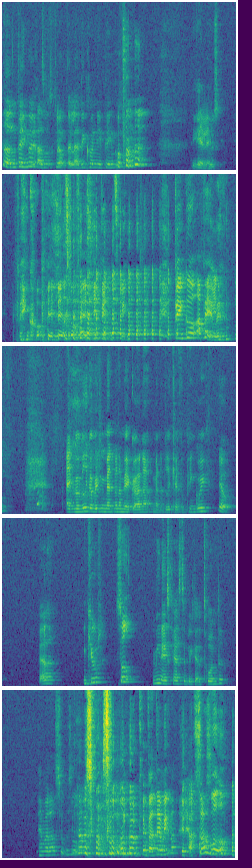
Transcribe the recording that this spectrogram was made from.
Hedder den Pingo i Rasmus Klump, eller er det kun i Pingo? det kan jeg Pelle. ikke huske. Pingo og Pelle. Jeg tror faktisk ikke, det er en ting. Pingo og Pelle. Ej, man ved godt, hvilken mand man er med at gøre, når man er blevet kaldt for Pingo, ikke? Jo. Da. En cute. Sød. Min ekskæreste blev kaldt Trunte. Han var da også super sød. Han var så sød. det er bare det, jeg mener. Ja. Så sød.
